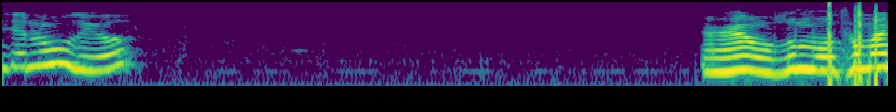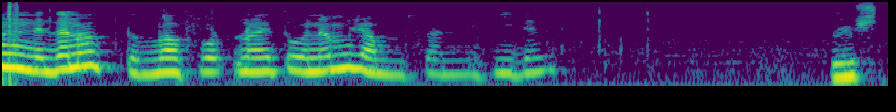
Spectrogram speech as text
tıklayınca ne oluyor? Ha oğlum o zaman neden attın? Ben Fortnite oynamayacağım mı seninle? Hile misin? İşte.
